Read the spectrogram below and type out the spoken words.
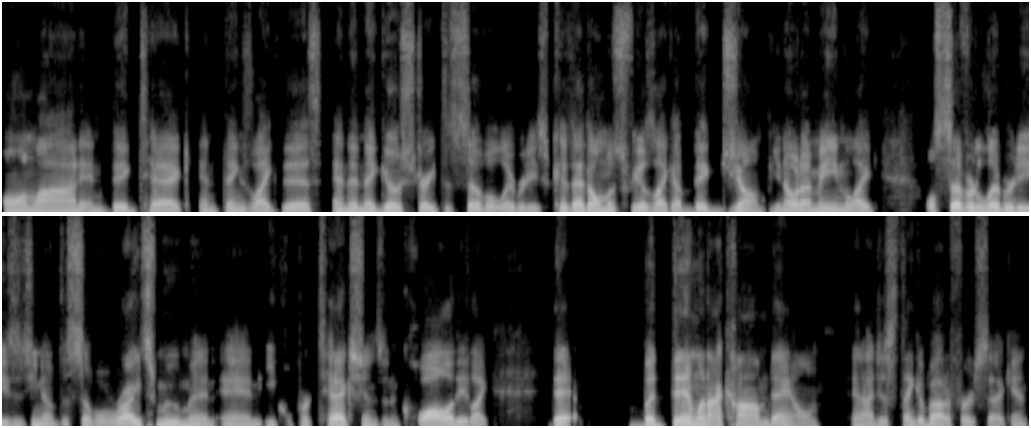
online and big tech and things like this, and then they go straight to civil liberties because that almost feels like a big jump. You know what I mean? Like, well, civil liberties is you know the civil rights movement and equal protections and equality, like that. But then when I calm down and I just think about it for a second,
